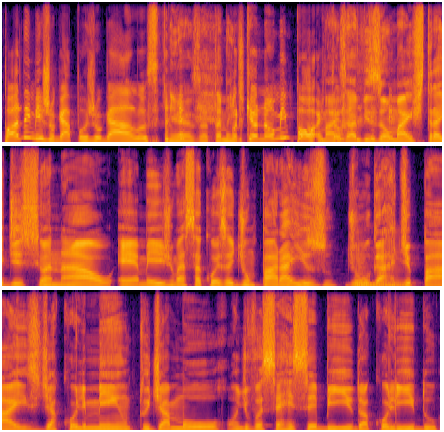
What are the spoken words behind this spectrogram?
podem me julgar por julgá-los, É, exatamente. porque eu não me importo. Mas a visão mais tradicional é mesmo essa coisa de um paraíso, de um Uhum. lugar de paz, de acolhimento, de amor, onde você é recebido, acolhido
